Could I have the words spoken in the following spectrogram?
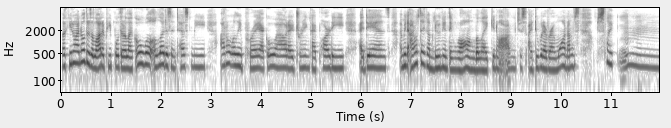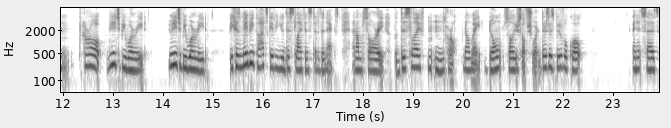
like, you know, I know there's a lot of people, they're like, oh, well, Allah doesn't test me. I don't really pray. I go out, I drink, I party, I dance. I mean, I don't think I'm doing anything wrong, but like, you know, I'm just, I do whatever I want. I'm just, I'm just like, mm, girl, you need to be worried. You need to be worried because maybe God's giving you this life instead of the next. And I'm sorry, but this life, mm girl, no way. Don't sell yourself short. There's this beautiful quote. And it says,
